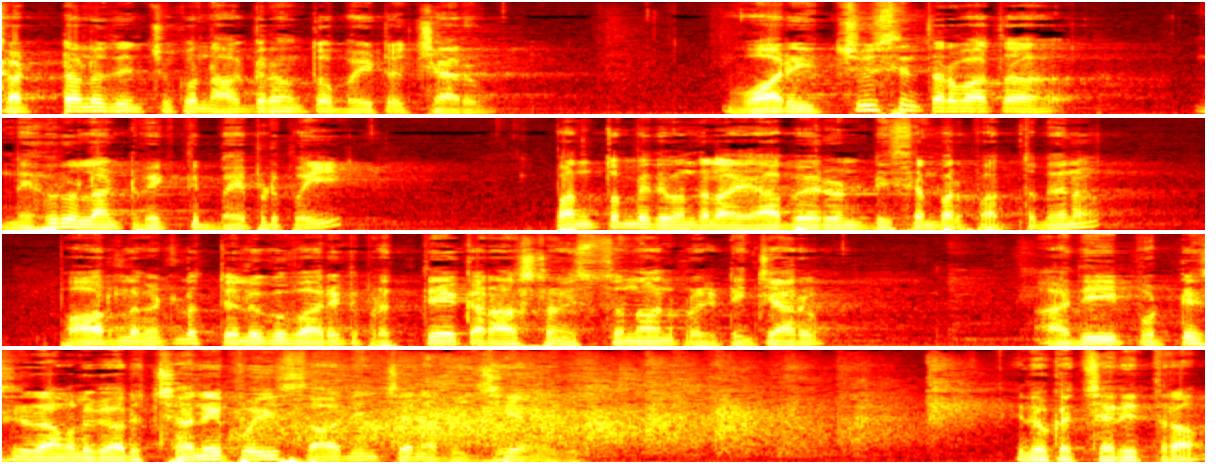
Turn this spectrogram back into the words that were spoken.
కట్టలు తెంచుకున్న ఆగ్రహంతో బయట వచ్చారు వారి చూసిన తర్వాత నెహ్రూ లాంటి వ్యక్తి భయపడిపోయి పంతొమ్మిది వందల యాభై రెండు డిసెంబర్ పంతొమ్మిదిన పార్లమెంట్లో తెలుగు వారికి ప్రత్యేక రాష్ట్రం ఇస్తున్నామని ప్రకటించారు. అది పొట్టి శ్రీరాములు గారు చనిపోయి సాధించిన విజయం ఇది. ఇది ఒక చరిత్ర.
